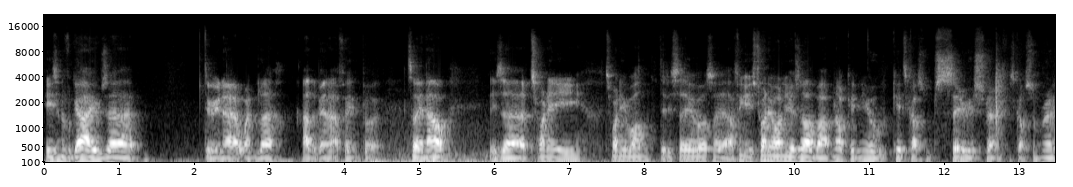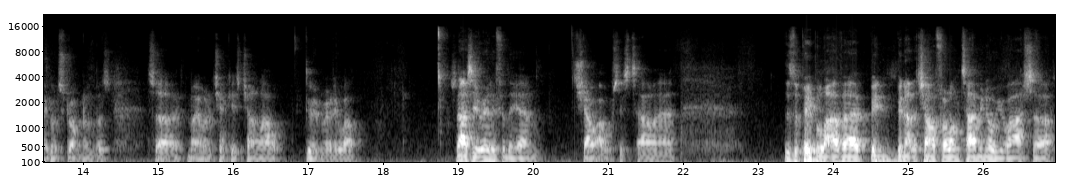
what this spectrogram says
he's another guy who's uh doing a uh, Wendler at the minute I think, but I'll tell you now, he's uh 20, 21, Did he say he was? I think he's twenty one years old, but I'm not kidding you. Kid's got some serious strength. He's got some really good strong numbers, so you might want to check his channel out. Doing really well. So that's it really for the um, shout outs this time. Uh, there's the people that have uh, been been at the channel for a long time. You know who you are, so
